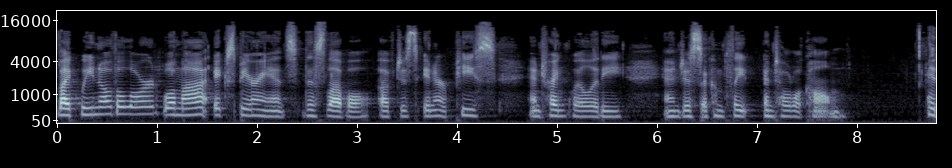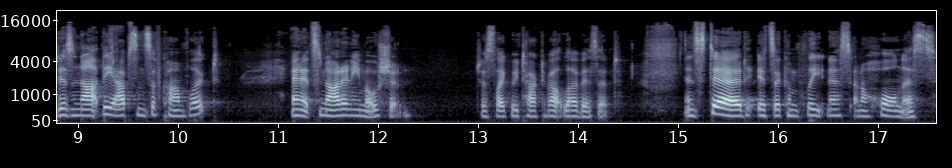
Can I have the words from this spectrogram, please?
like we know the Lord will not experience this level of just inner peace and tranquility and just a complete and total calm. It is not the absence of conflict and it's not an emotion, just like we talked about love isn't. Instead, it's a completeness and a wholeness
